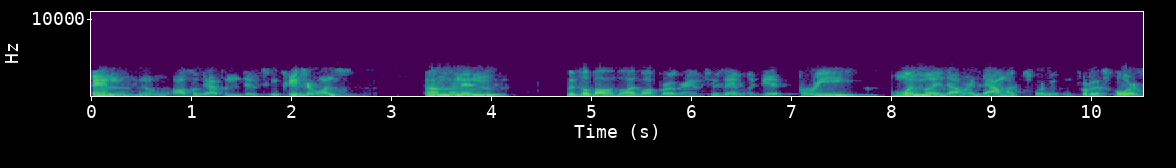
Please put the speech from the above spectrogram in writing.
and you know, also got them to do two future ones. Um, and then the football and volleyball programs, she was able to get three one million dollar endowments for the for the sports.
